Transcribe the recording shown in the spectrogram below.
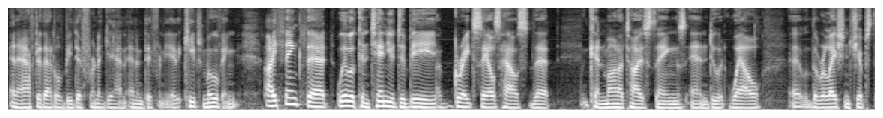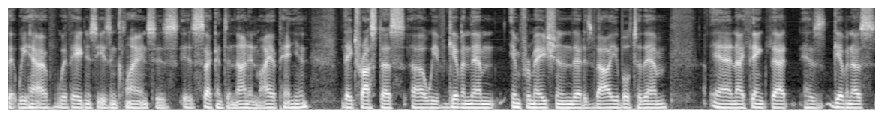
and after that, it'll be different again, and different. It keeps moving. I think that we will continue to be a great sales house that can monetize things and do it well. Uh, the relationships that we have with agencies and clients is is second to none, in my opinion. They trust us. Uh, we've given them information that is valuable to them. And I think that has given us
